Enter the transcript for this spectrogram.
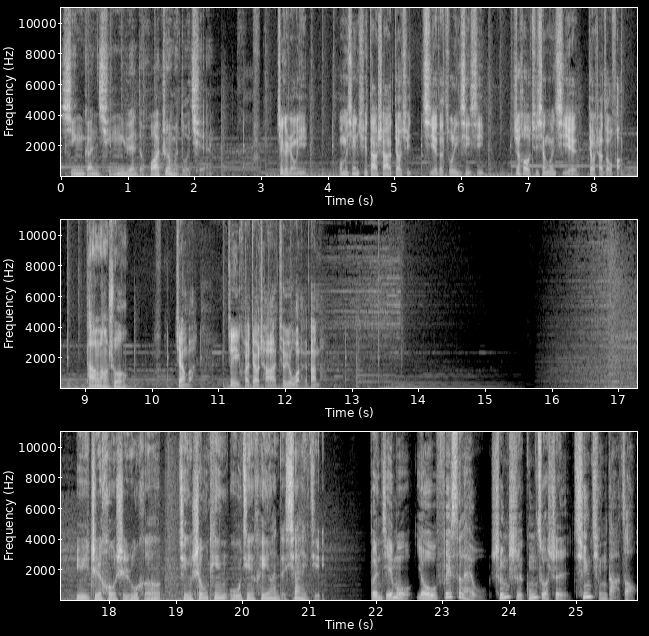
心甘情愿地花这么多钱？这个容易，我们先去大厦调取企业的租赁信息，之后去相关企业调查走访。唐朗说：“这样吧，这一块调查就由我来办吧。”欲知后事如何，请收听《无尽黑暗》的下一集。本节目由 FaceLive 声势工作室倾情打造。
